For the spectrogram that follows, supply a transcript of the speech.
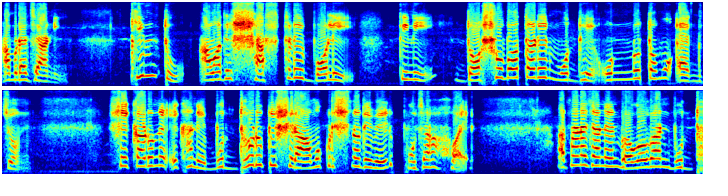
আমরা জানি। কিন্তু আমাদের শাস্ত্রে বলে তিনি দশবতারের মধ্যে অন্যতম একজন। সে কারণে এখানে বুদ্ধরূপী শ্রীরামকৃষ্ণদেবের পূজা হয়। আপনারা জানেন, ভগবান বুদ্ধ,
